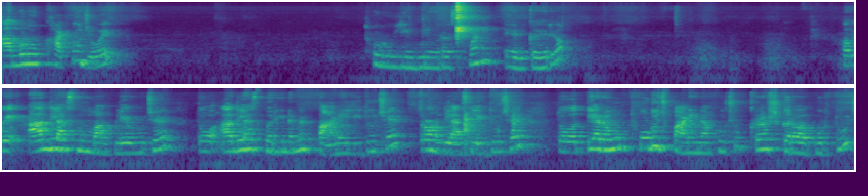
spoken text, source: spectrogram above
આંબળું ખાટું જ હોય. થોડું લીંબુનો રસ પણ એડ કર્યો. હવે આ ગ્લાસનું માપ લેવું છે. તો આ ગ્લાસ ભરીને મેં પાણી લીધું છે. ત્રણ ગ્લાસ લીધું છે. તો અત્યારે હું થોડું જ પાણી નાખું છું, ક્રશ કરવા પૂરતું જ.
